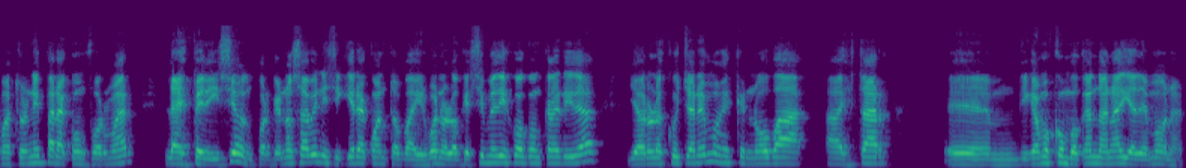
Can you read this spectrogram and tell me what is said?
Mastroni para conformar la expedición, porque no sabe ni siquiera cuánto va a ir. Bueno, lo que sí me dijo con claridad, y ahora lo escucharemos, es que no va a estar, eh, digamos, convocando a nadie de Monarch,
